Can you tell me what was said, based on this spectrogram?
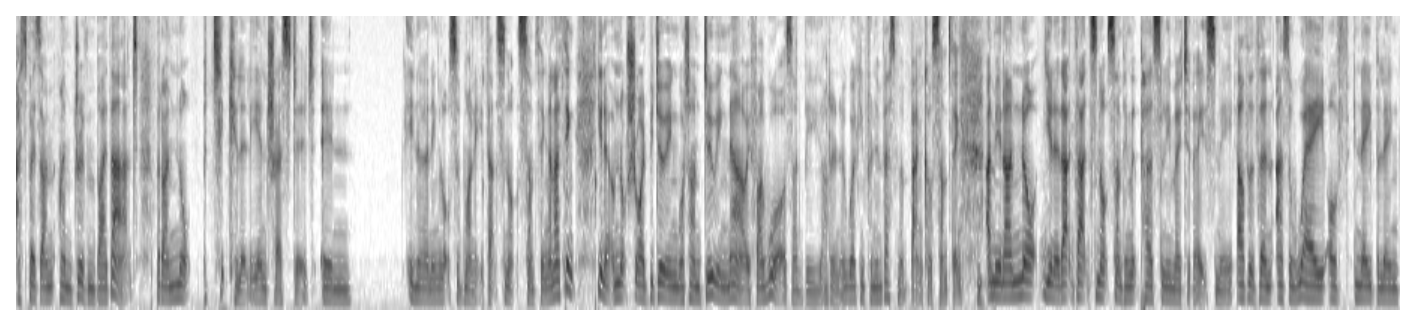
I suppose I'm, I'm driven by that, but I'm not particularly interested in in earning lots of money. That's not something. And I think, you know, I'm not sure I'd be doing what I'm doing now if I was. I'd be, I don't know, working for an investment bank or something. I mean, I'm not, you know, that that's not something that personally motivates me, other than as a way of enabling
